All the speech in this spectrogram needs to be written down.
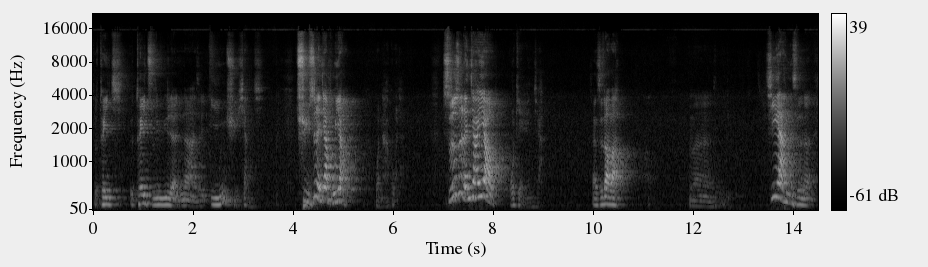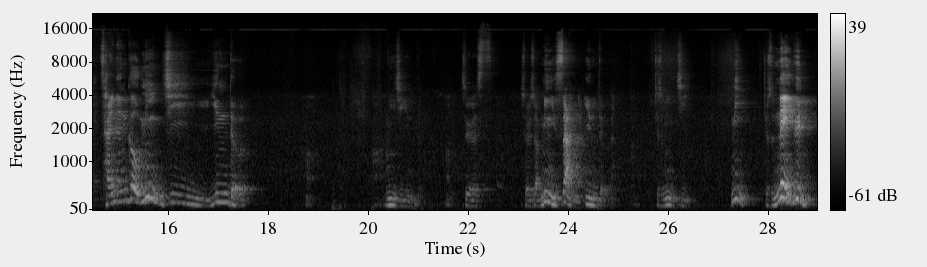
就推己推直于人呐，是引取向己，取是人家不要，我拿过来；直是人家要，我给人家，想知道吧？那么这样子呢？才能够密积阴德，啊，密积阴德，啊，这个，所以说密散的阴德啊，就是密积，密就是内蕴，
